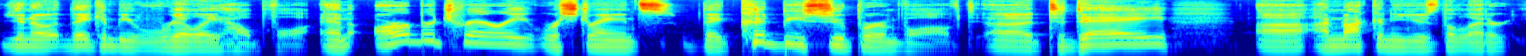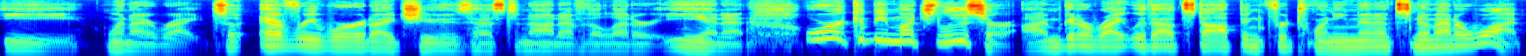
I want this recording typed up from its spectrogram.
you know, they can be really helpful. And arbitrary restraints, they could be super involved. Uh, today, uh, I'm not going to use the letter E when I write. So every word I choose has to not have the letter E in it. Or it could be much looser. I'm going to write without stopping for 20 minutes no matter what.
